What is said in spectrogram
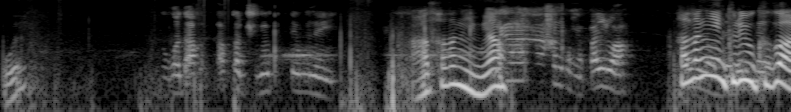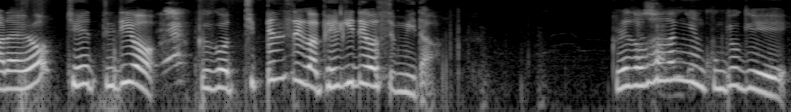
뭐야? 너가 나 아까 죽였기 때문에 아, 사장님이야? 아, 한 거야. 빨리 와. 사장님 그리고 그거 알아요? 제 드디어 네? 그거 디펜스가 100이 되었습니다. 그래서 사장님 공격이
